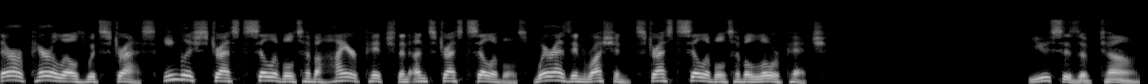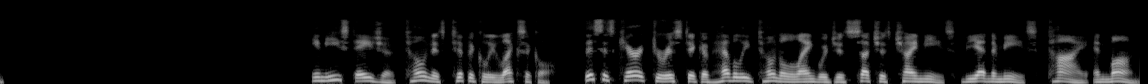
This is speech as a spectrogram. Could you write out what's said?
There are parallels with stress. English stressed syllables have a higher pitch than unstressed syllables, whereas in Russian, stressed syllables have a lower pitch. Uses of tone In East Asia, tone is typically lexical. This is characteristic of heavily tonal languages such as Chinese, Vietnamese, Thai, and Hmong.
